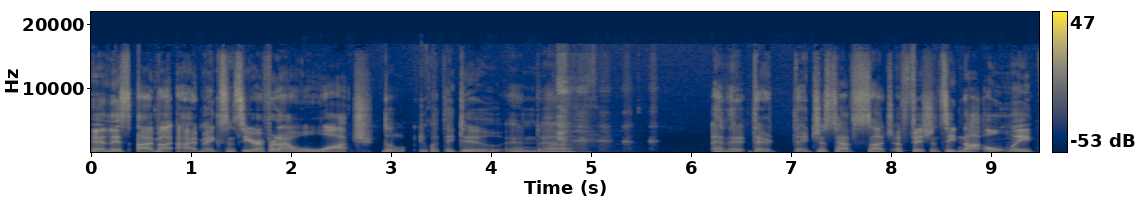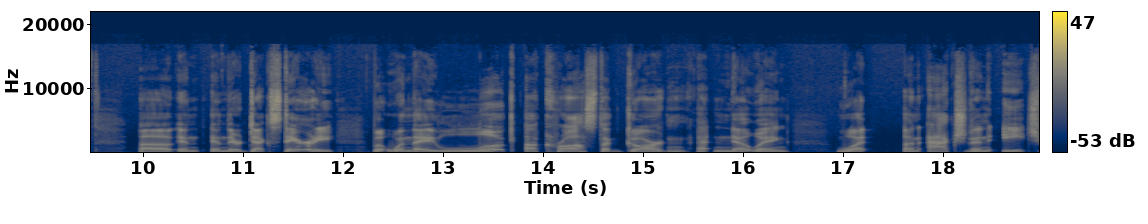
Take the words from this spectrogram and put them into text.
And this, I I make sincere effort. And I will watch the what they do, and uh, and they they they just have such efficiency, not only uh, in in their dexterity, but when they look across the garden at knowing what an action in each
